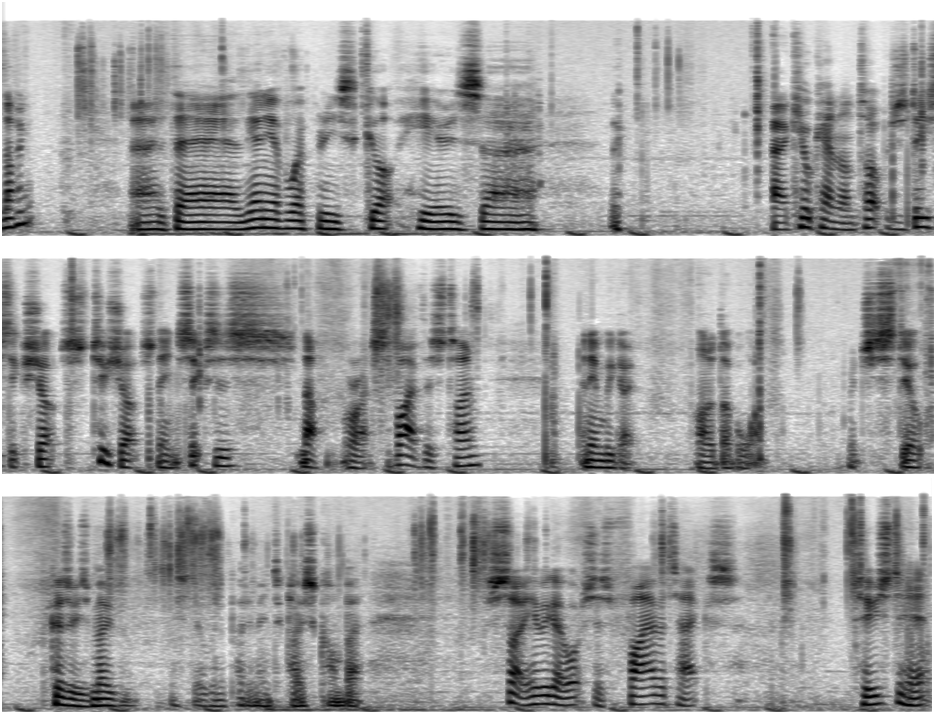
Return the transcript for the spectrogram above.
nothing. And then the only other weapon he's got here is uh, the uh, kill cannon on top, which is d6 shots, two shots, then sixes, nothing. Alright, survive this time. And then we go on a double one, which is still, because of his movement, still going to put him into close combat. So here we go, watch this. Five attacks, twos to hit,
